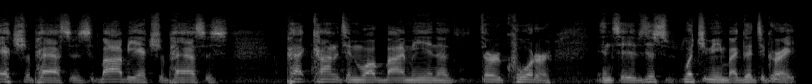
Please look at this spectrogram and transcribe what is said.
extra passes, Bobby extra passes. Pat Connaughton walked by me in the third quarter and said, "Is this what you mean by good to great?"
